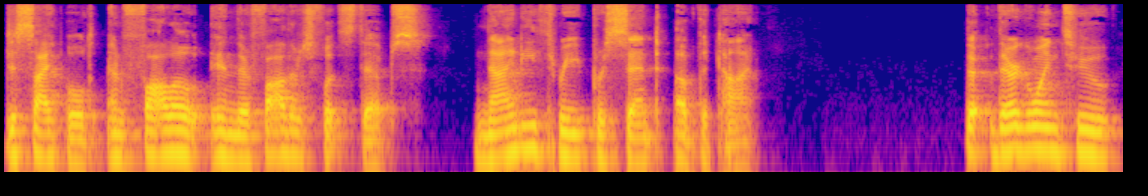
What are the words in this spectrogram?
discipled and follow in their father's footsteps 93% of the time. They're going to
